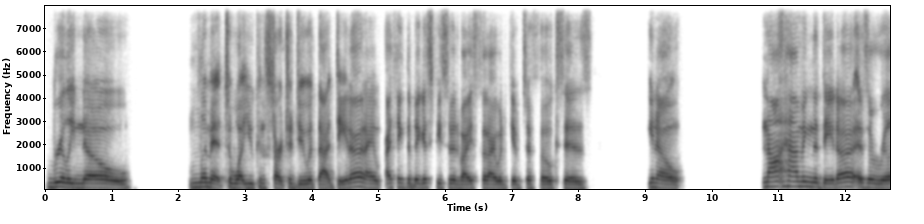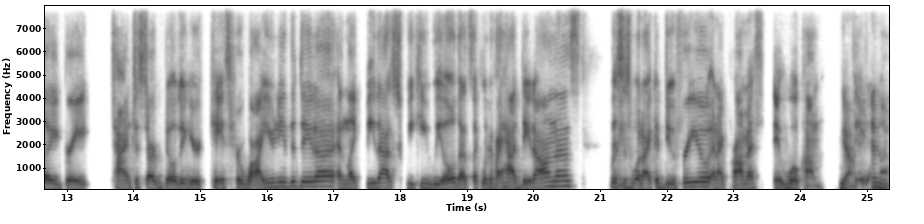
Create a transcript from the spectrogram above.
really no limit to what you can start to do with that data. And i i think the biggest piece of advice that i would give to folks is you know not having the data is a really great time to start building your case for why you need the data and like be that squeaky wheel that's like look yeah. if i had data on this this right. is what i could do for you and i promise it will come yeah. And.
